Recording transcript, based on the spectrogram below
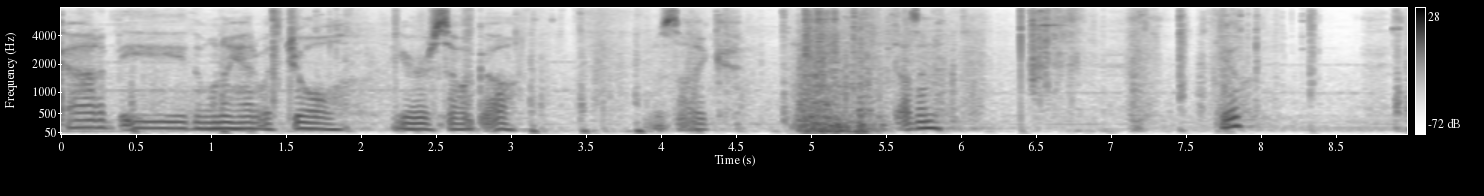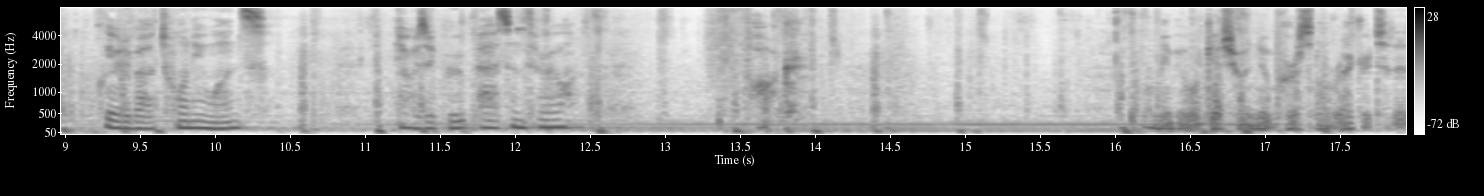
gotta be the one I had with Joel a year or so ago. It was like a dozen. You? Cleared about 20 once. There was a group passing through. Maybe we'll get you a new personal record today.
